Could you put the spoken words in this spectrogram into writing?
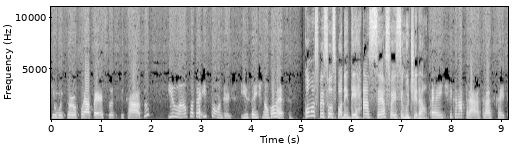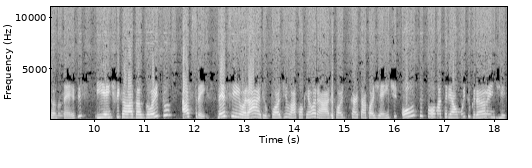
Que o monitor foi aberto, danificado, e lâmpada e toners. Isso a gente não coleta. Como as pessoas podem ter acesso a esse mutirão? É, a gente fica na praça, Praça Caetano Neves, e a gente fica lá das 8 às 3. Nesse horário, pode ir lá qualquer horário, pode descartar com a gente, ou se for material muito grande,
